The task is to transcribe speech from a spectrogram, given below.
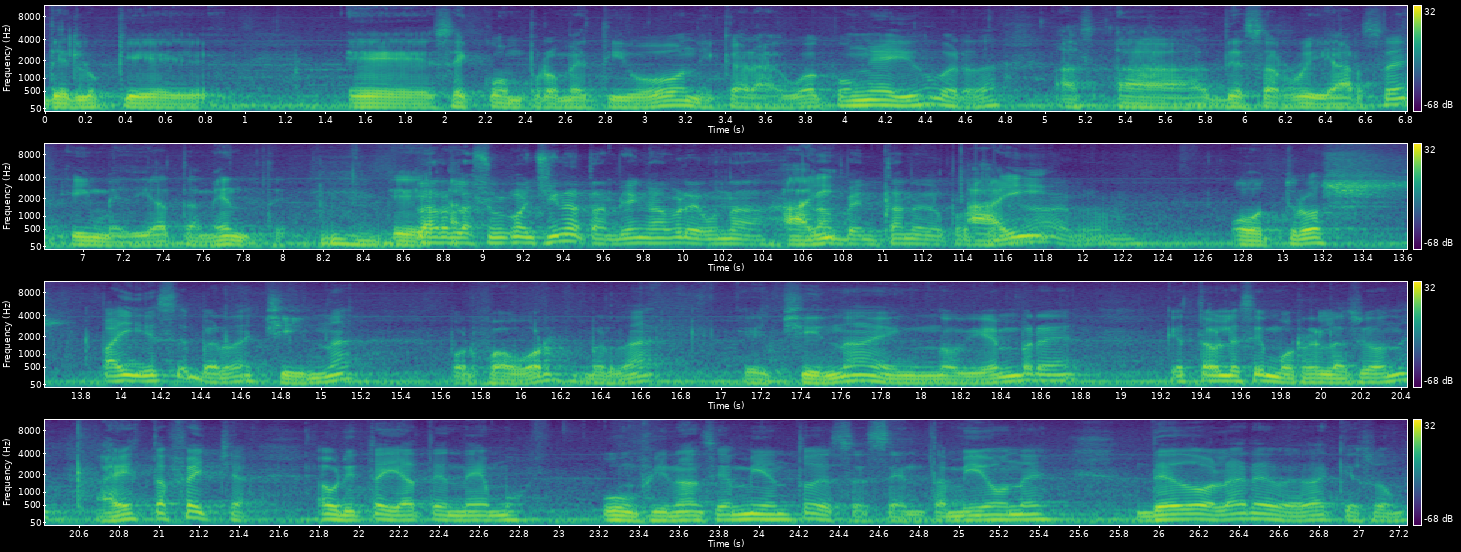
De lo que eh, se comprometió Nicaragua con ellos, ¿verdad?, a, desarrollarse inmediatamente. Eh, la relación con China también abre una gran ventana de oportunidad. Hay otros países, ¿verdad? China, por favor, ¿verdad? China en noviembre que establecimos relaciones, a esta fecha, ahorita ya tenemos un financiamiento de 60 millones de dólares, ¿verdad? Que son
